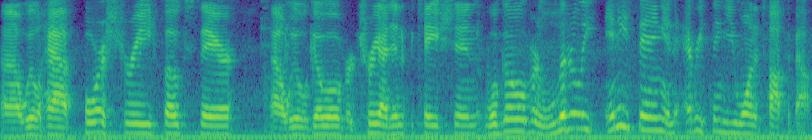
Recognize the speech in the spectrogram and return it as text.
Uh, we'll have forestry folks there. Uh, we will go over tree identification. We'll go over literally anything and everything you want to talk about.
